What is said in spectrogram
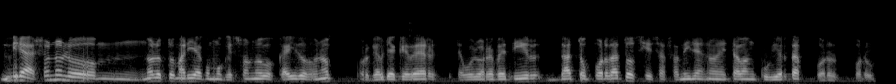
Mira, yo no lo, no lo tomaría como que son nuevos caídos o no, porque habría que ver, te vuelvo a repetir, dato por dato, si esas familias no estaban cubiertas por, por,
